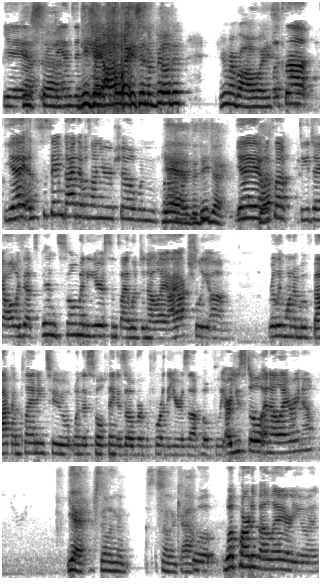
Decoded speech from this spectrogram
Yeah, He's, uh, DJ here. always in the building. You remember always? What's up? Yeah, it's the same guy that was on your show when. yeah, the DJ. Yeah, yeah, yeah. What's up, DJ? Always. Yeah, it's been so many years since I lived in LA. I actually um really want to move back. I'm planning to when this whole thing is over, before the year is up. Hopefully, are you still in LA right now? Yeah, still in the Southern Cal. Cool. What part of LA are you in?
